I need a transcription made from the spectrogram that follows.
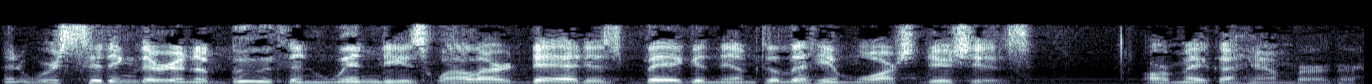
And we're sitting there in a booth in Wendy's while our dad is begging them to let him wash dishes or make a hamburger.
